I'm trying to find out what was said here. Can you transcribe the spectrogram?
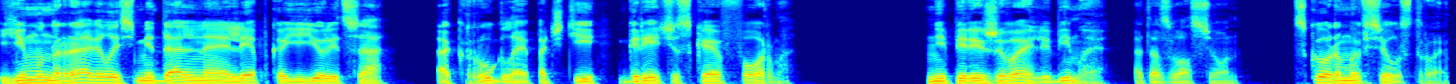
Ему нравилась медальная лепка ее лица, округлая, почти греческая форма. «Не переживай, любимая», — отозвался он. «Скоро мы все устроим.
